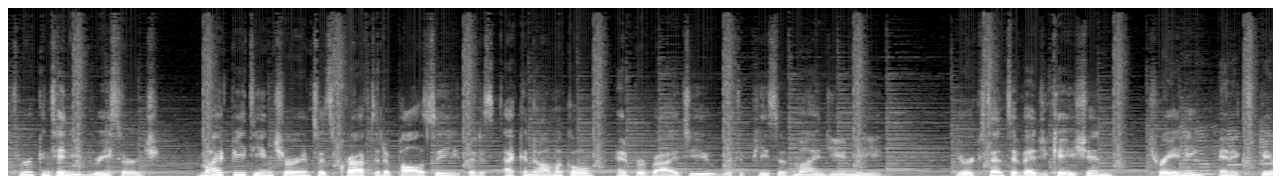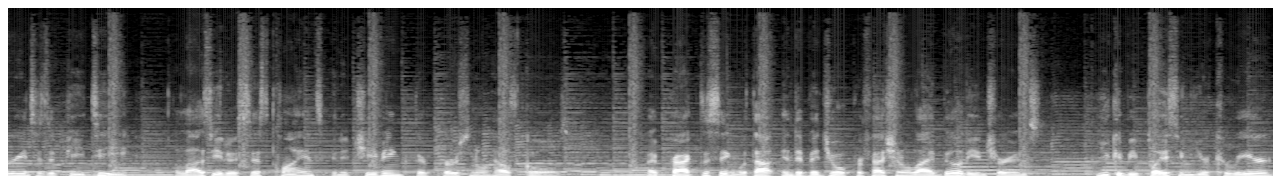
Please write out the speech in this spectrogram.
Through continued research, MyPT Insurance has crafted a policy that is economical and provides you with the peace of mind you need. Your extensive education, training, and experience as a PT allows you to assist clients in achieving their personal health goals. By practicing without individual professional liability insurance, you could be placing your career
